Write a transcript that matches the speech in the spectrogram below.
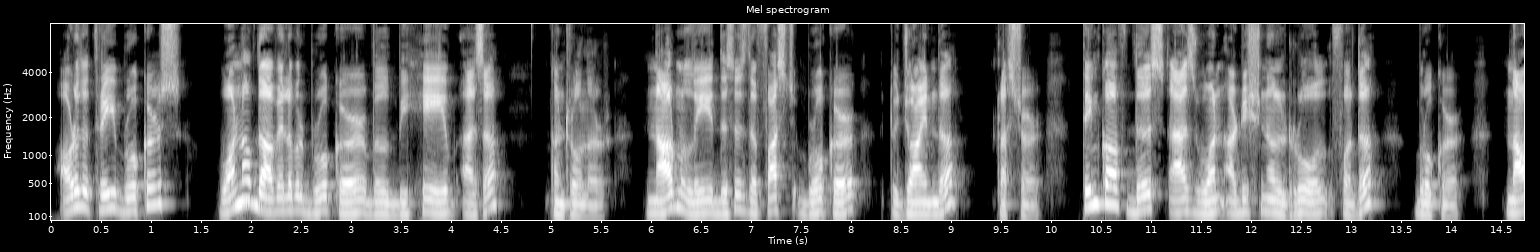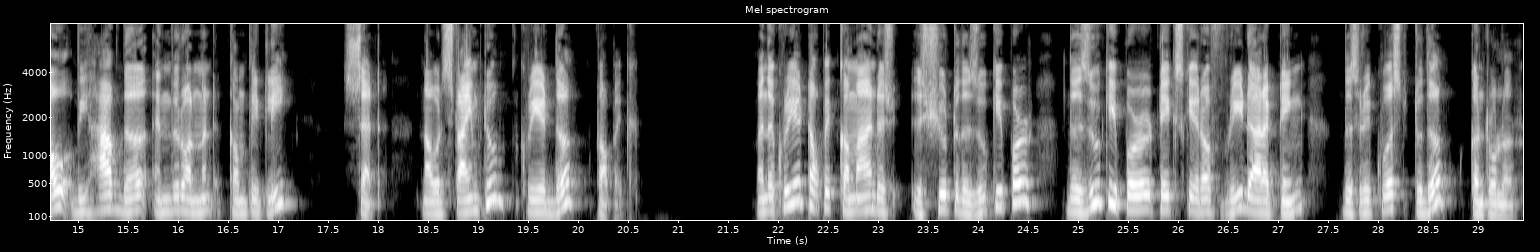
Out of the three brokers, one of the available broker will behave as a controller. Normally, this is the first broker to join the cluster. Think of this as one additional role for the broker. Now we have the environment completely set. Now it's time to create the topic. When the create topic command is issued to the zookeeper, the zookeeper takes care of redirecting this request to the controller.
